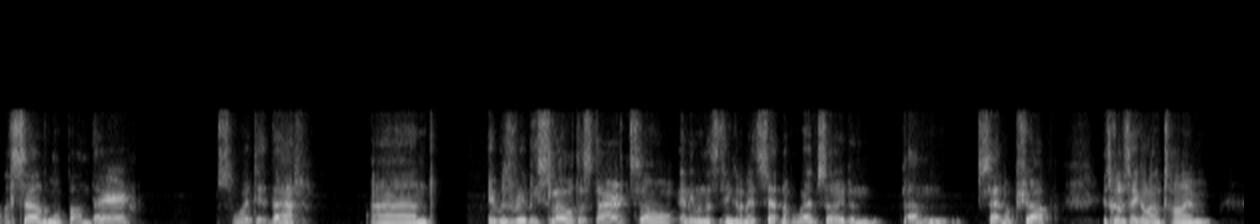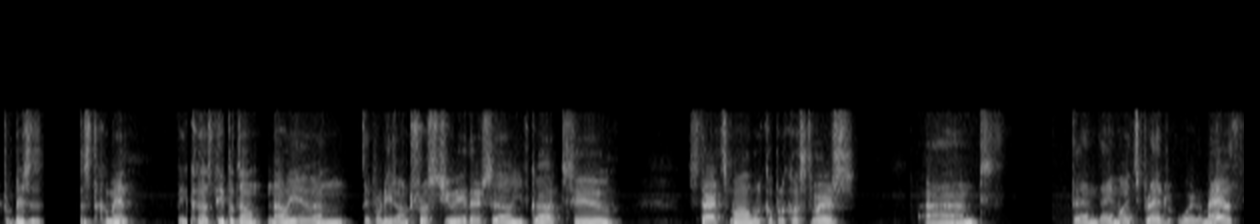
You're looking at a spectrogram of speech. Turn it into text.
I'll sell them up on there. So I did that and it was really slow to start. So anyone that's thinking about setting up a website and, and setting up shop, it's going to take a long time for business to come in because people don't know you and they probably don't trust you either. So you've got to start small with a couple of customers and then they might spread word of mouth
